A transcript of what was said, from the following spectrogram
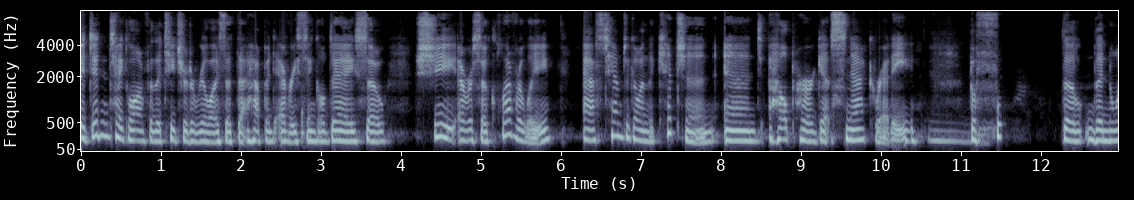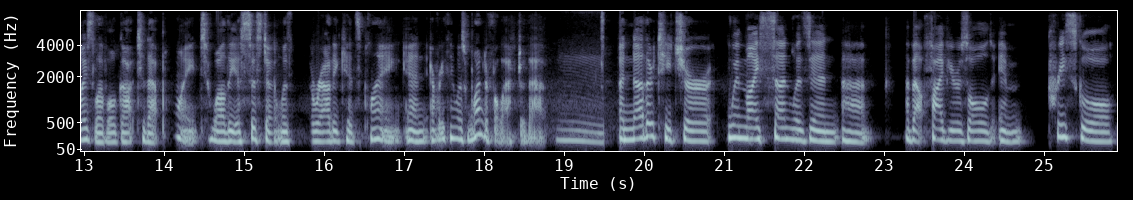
it didn't take long for the teacher to realize that that happened every single day. So she, ever so cleverly, asked him to go in the kitchen and help her get snack ready mm. before the the noise level got to that point while the assistant was the rowdy kids playing and everything was wonderful after that mm. another teacher when my son was in uh, about five years old in preschool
